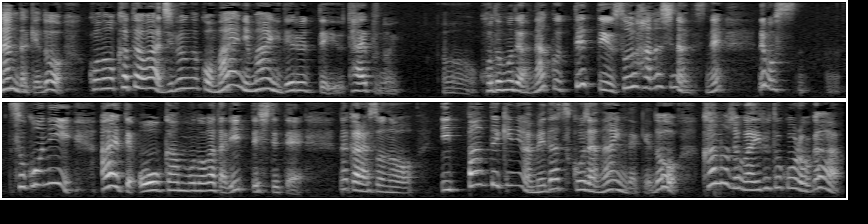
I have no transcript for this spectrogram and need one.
なんだけどこの方は自分がこう前に前に出るっていうタイプの、うん、子供ではなくってっていうそういう話なんですね。でもそこにあえて王冠物語ってしててだからその一般的には目立つ子じゃないんだけど彼女がいるところが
